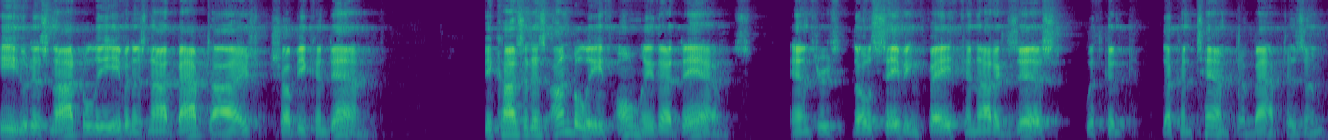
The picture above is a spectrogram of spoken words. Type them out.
He who does not believe and is not baptized shall be condemned? Because it is unbelief only that damns, and through those saving faith cannot exist with con- the contempt of baptism,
